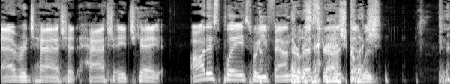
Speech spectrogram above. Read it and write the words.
average hash at hash HK. Oddest place where you found a That was a restaurant that was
